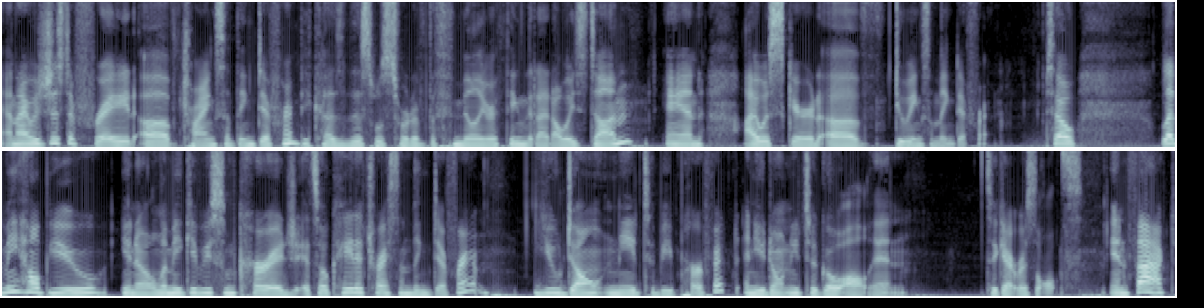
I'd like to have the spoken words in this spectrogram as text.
And I was just afraid of trying something different because this was sort of the familiar thing that I'd always done and I was scared of doing something different. So, let me help you, you know, let me give you some courage. It's okay to try something different. You don't need to be perfect and you don't need to go all in to get results. In fact,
